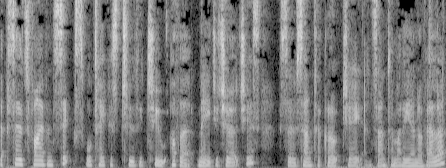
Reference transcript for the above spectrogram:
Episodes 5 and 6 will take us to the two other major churches, so Santa Croce and Santa Maria Novella.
